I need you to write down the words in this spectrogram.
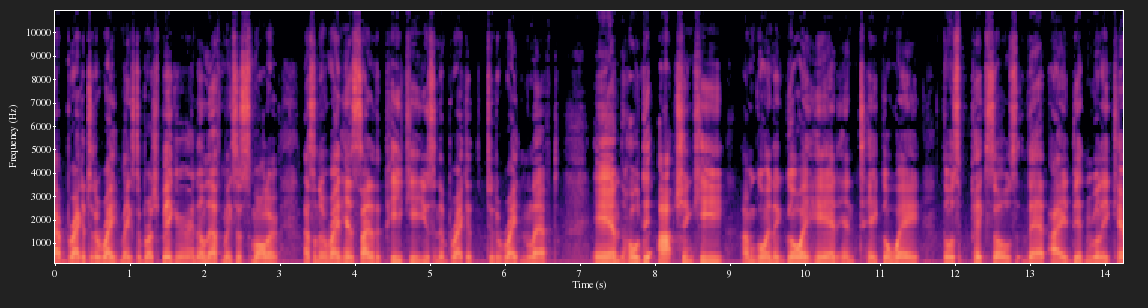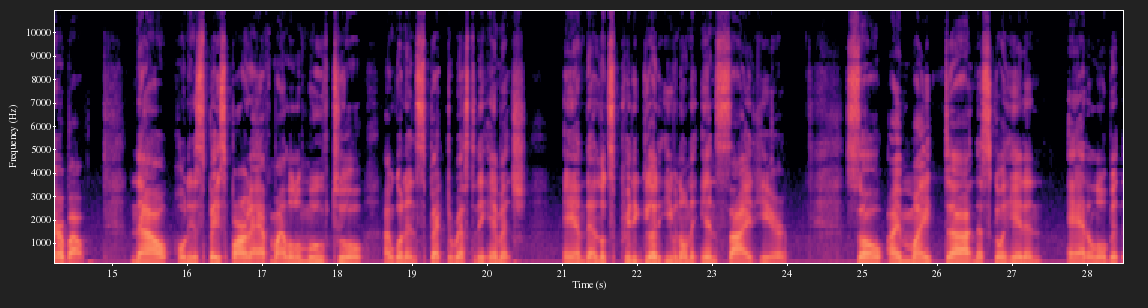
Have bracket to the right makes the brush bigger, and the left makes it smaller. That's on the right hand side of the P key using the bracket to the right and left. And hold the Option key. I'm going to go ahead and take away those pixels that I didn't really care about. Now, holding the space bar, I have my little move tool. I'm going to inspect the rest of the image and that looks pretty good even on the inside here. So I might uh, let's go ahead and add a little bit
